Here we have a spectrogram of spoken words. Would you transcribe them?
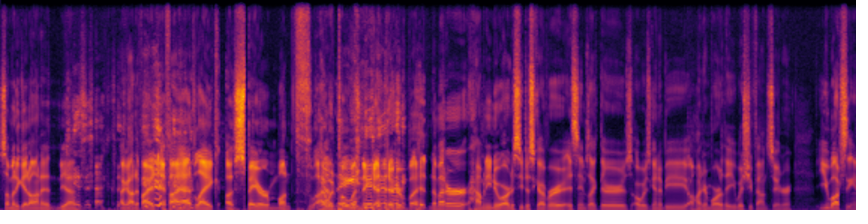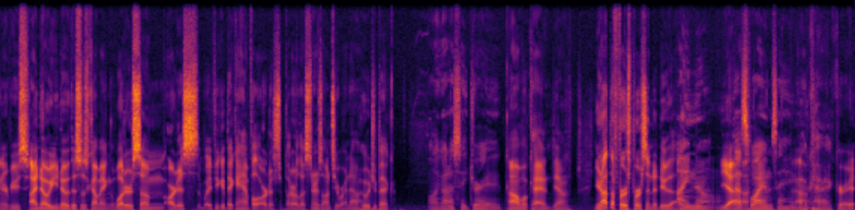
Somebody get on it. Yeah. exactly. I got if I if I had like a spare month, I would put one together. But no matter how many new artists you discover, it seems like there's always going to be a hundred more that you wish you found sooner. You watch the interviews. I know you know this was coming. What are some artists? If you could pick a handful of artists to put our listeners onto right now, who would you pick? Well, I gotta say Drake. Oh, okay, yeah. You're not the first person to do that. I know. Yeah. That's why I'm saying. that. Okay, great.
